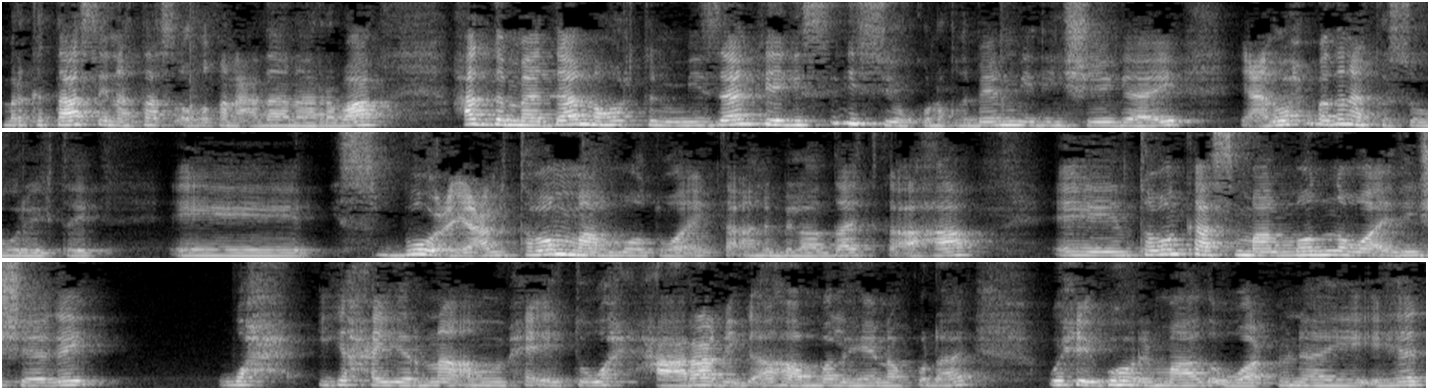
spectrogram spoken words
Marka taas inaa taas oga qanacdaanaa rabaa hadda maadaama horta miisaankeygii sidiisii ku noqday been ma idin sheegaaye yani wax badanaa ka soo wareegtay isbuuc yani toban maalmood waa inta ana bilaa dietka ahaa. Tobankaas maalmoodna waa idin sheegay wax iga xayirnaa ama maxay ahayto wax xaaraan iga ahaa malaheenaa ku dhahay. Wixii iga hor imaado waa cunaayay ahayd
